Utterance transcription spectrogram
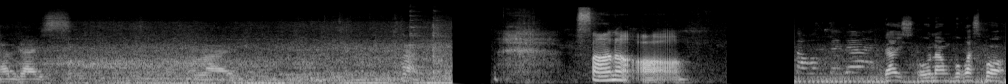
Yan guys. Alright. Yan. Sana all. Guys unang bukas po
